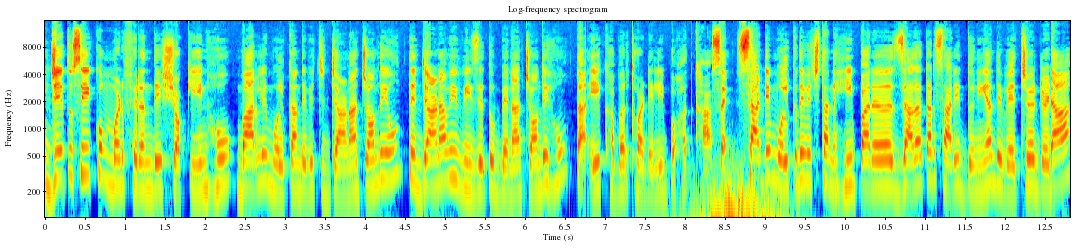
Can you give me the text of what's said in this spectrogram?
ਜੇ ਤੁਸੀਂ ਘੁੰਮਣ ਫਿਰਨ ਦੇ ਸ਼ੌਕੀਨ ਹੋ, ਬਾਹਰਲੇ ਮੁਲਕਾਂ ਦੇ ਵਿੱਚ ਜਾਣਾ ਚਾਹੁੰਦੇ ਹੋ ਤੇ ਜਾਣਾ ਵੀ ਵੀਜ਼ੇ ਤੋਂ ਬਿਨਾਂ ਚਾਹੁੰਦੇ ਹੋ, ਤਾਂ ਇਹ ਖਬਰ ਤੁਹਾਡੇ ਲਈ ਬਹੁਤ ਖਾਸ ਹੈ। ਸਾਡੇ ਮੁਲਕ ਦੇ ਵਿੱਚ ਤਾਂ ਨਹੀਂ, ਪਰ ਜ਼ਿਆਦਾਤਰ ਸਾਰੀ ਦੁਨੀਆ ਦੇ ਵਿੱਚ ਜਿਹੜਾ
